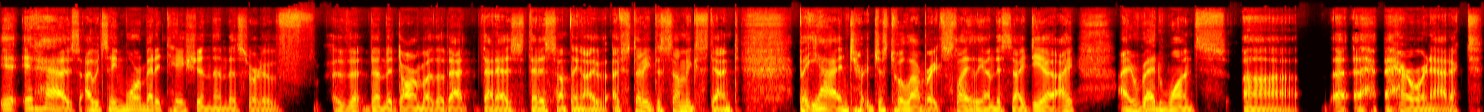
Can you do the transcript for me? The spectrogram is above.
it, it has. I would say more meditation than the sort of than the Dharma, though that that is that is something I've I've studied to some extent. But yeah, and ter- just to elaborate slightly on this idea, I I read once uh, a, a heroin addict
